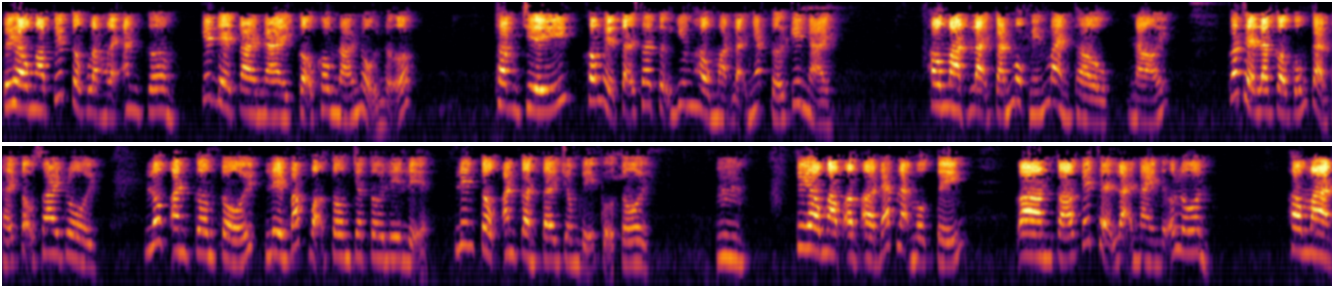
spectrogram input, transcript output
Tuy hầu ngọc tiếp tục lặng lẽ ăn cơm, cái đề tài này cậu không nói nổi nữa. Thậm chí, không hiểu tại sao tự dưng hầu mặt lại nhắc tới cái này. Hầu mặt lại cắn một miếng màn thầu, nói, có thể là cậu cũng cảm thấy cậu sai rồi. Lúc ăn cơm tối, liền bắt vỏ tôm cho tôi lia lịa, liên tục ăn cần tây trong đĩa của tôi. Ừ tuy hồng ngọc ậm ờ đáp lại một tiếng, còn có cái thể loại này nữa luôn. Hồng mạt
